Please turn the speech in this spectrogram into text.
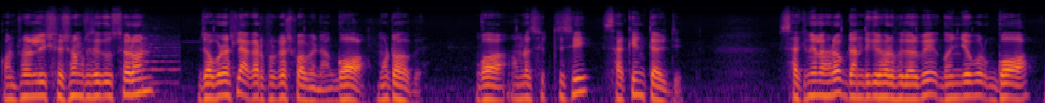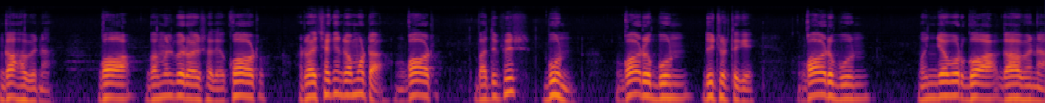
কণ্ঠনালীর শেষ অংশ থেকে উচ্চারণ। জবর আসলে আকার প্রকাশ পাবে না। গ, মোটা হবে। গ, আমরা শিখতেছি সাকিন তাজদিদ। সাকিনাল হরফ ডান দিকের হরফে ধরবে, গঞ্জাবর গ, গা হবে না। গ গ মিলবে রয়ের সাথে গড় রয় সাকিন রমোটা গড় বাদুফেস বুন গড় বুন, দুই ঠোঁট থেকে। গড় বুন, গঞ্জাবর গ, গা হবে না।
